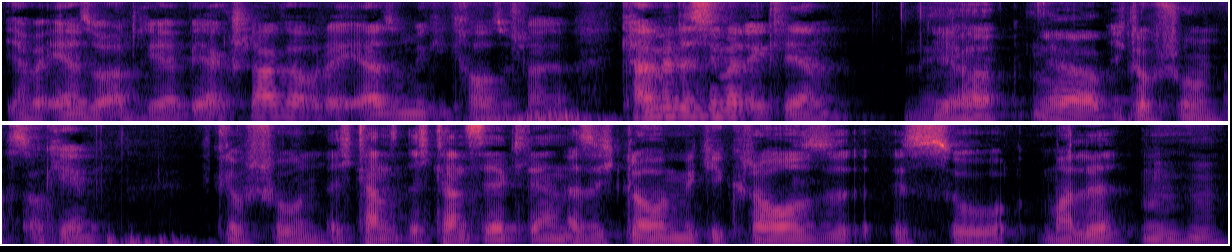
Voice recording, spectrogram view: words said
ja, aber eher so Andrea Berg Schlager oder eher so Mickey Krause Schlager? Kann mir das jemand erklären? Nee. Ja, ja, ich glaube schon. Achso. Okay. Ich glaube schon. ich kann ich kann's dir erklären. Also ich glaube, Mickey Krause ist so Malle mhm.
